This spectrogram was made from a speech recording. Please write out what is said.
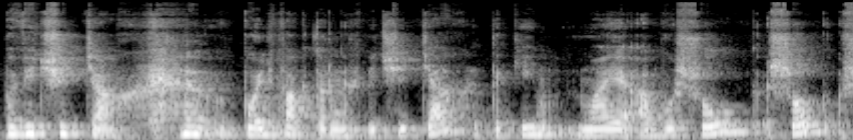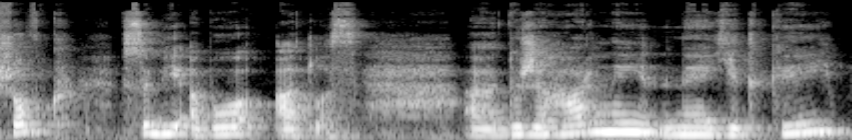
по відчуттях, по ольфакторних відчуттях, такий має або шовк, шовк, шовк в собі, або атлас. Дуже гарний, не їдкий,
